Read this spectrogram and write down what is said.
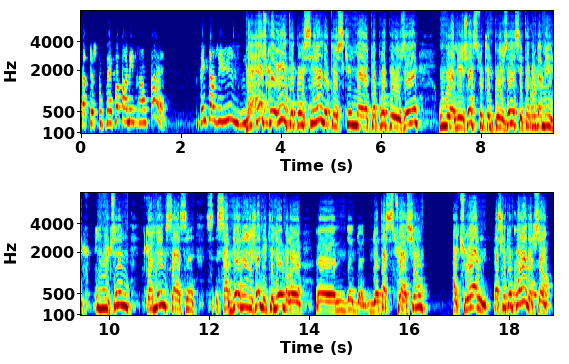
Parce que je ne pouvais pas faire mes transferts. Même quand j'ai eu une... Mais est-ce qu'eux étaient conscients que ce qu'ils te proposaient ou les gestes qu'ils posaient, c'était complètement inutile, puis que même ça, ça, ça dérangeait l'équilibre euh, de, de, de, ta situation actuelle. Est-ce qu'ils étaient au courant de ça?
